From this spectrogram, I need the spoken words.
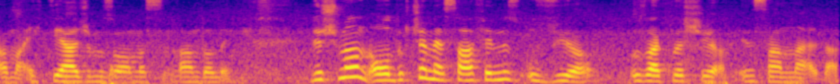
ama ihtiyacımız olmasından dolayı. Düşman oldukça mesafemiz uzuyor, uzaklaşıyor insanlardan.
